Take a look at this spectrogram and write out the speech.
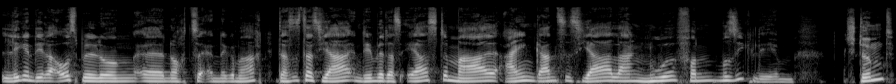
legendäre Ausbildung äh, noch zu Ende gemacht. Das ist das Jahr, in dem wir das erste Mal ein ganzes Jahr lang nur von Musik leben. Stimmt.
